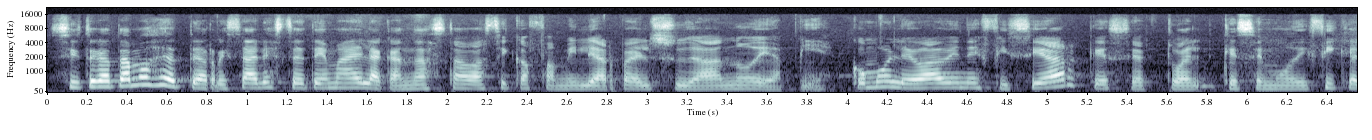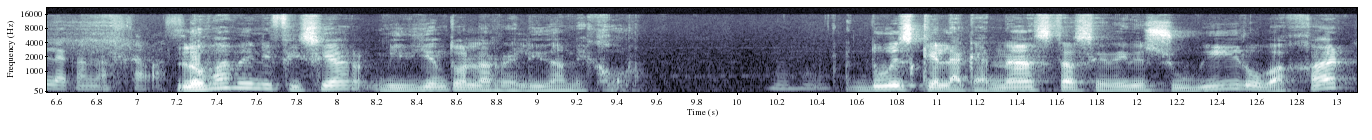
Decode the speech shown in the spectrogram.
Si tratamos de aterrizar este tema de la canasta básica familiar para el ciudadano de a pie, ¿cómo le va a beneficiar que se, actual, que se modifique la canasta básica? Lo va a beneficiar midiendo la realidad mejor. No es que la canasta se debe subir o bajar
